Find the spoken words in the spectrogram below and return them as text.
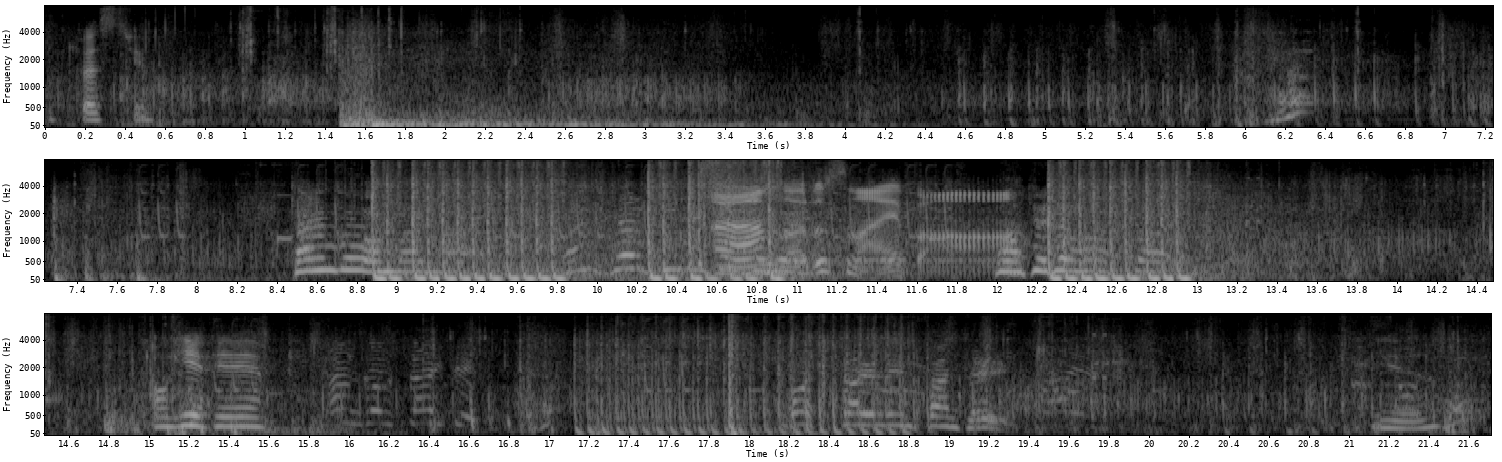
I Trust you. Um, Tango on my mark! 130 meters I'm not a sniper. Oh, here, here, here. Tango sighted! Hostile infantry! Yeah.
